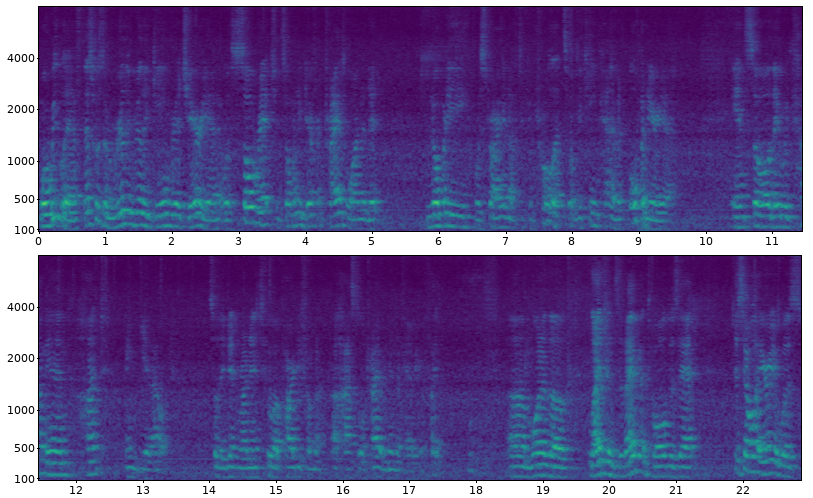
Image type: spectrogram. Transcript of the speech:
where we live. This was a really, really game-rich area, and it was so rich and so many different tribes wanted it. Nobody was strong enough to control it, so it became kind of an open area. And so they would come in, hunt, and get out. So they didn't run into a party from a, a hostile tribe and end up having a fight. Um, one of the legends that I've been told is that this whole area was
